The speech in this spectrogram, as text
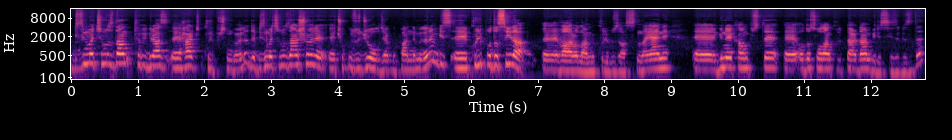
bizim açımızdan tabii biraz e, her kulüp için böyle de bizim açımızdan şöyle e, çok üzücü olacak bu pandemi dönemi. Biz e, kulüp odasıyla e, var olan bir kulübüz aslında. Yani e, Güney Kampüs'te e, odası olan kulüplerden birisiyiz biz de.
